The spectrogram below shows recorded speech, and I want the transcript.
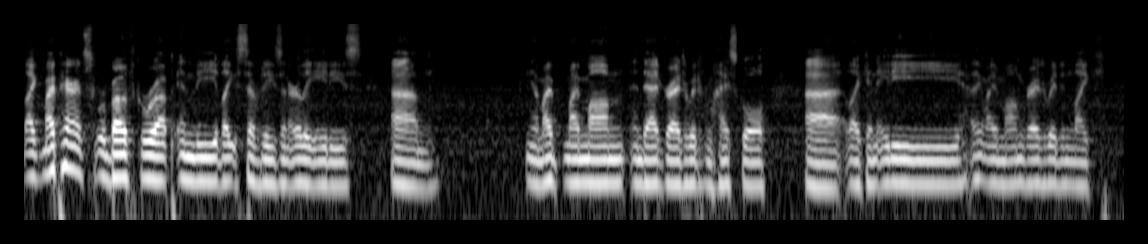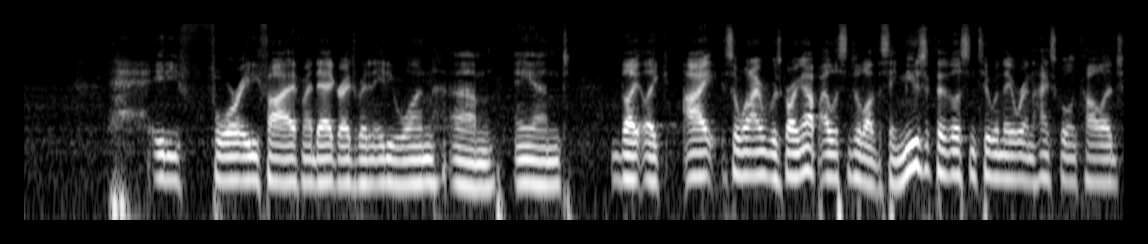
like my parents were both grew up in the late '70s and early '80s. Um, you know, my my mom and dad graduated from high school uh, like in '80. I think my mom graduated in like 84 85 my dad graduated in 81 um, and like like i so when i was growing up i listened to a lot of the same music that they listened to when they were in high school and college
